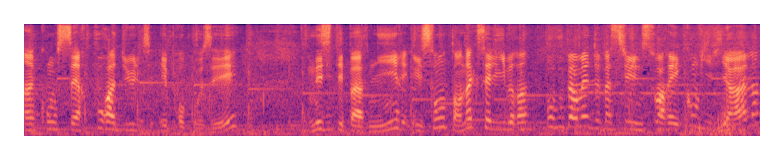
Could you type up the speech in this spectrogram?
un concert pour adultes est proposé. N'hésitez pas à venir, ils sont en accès libre. Pour vous permettre de passer une soirée conviviale,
